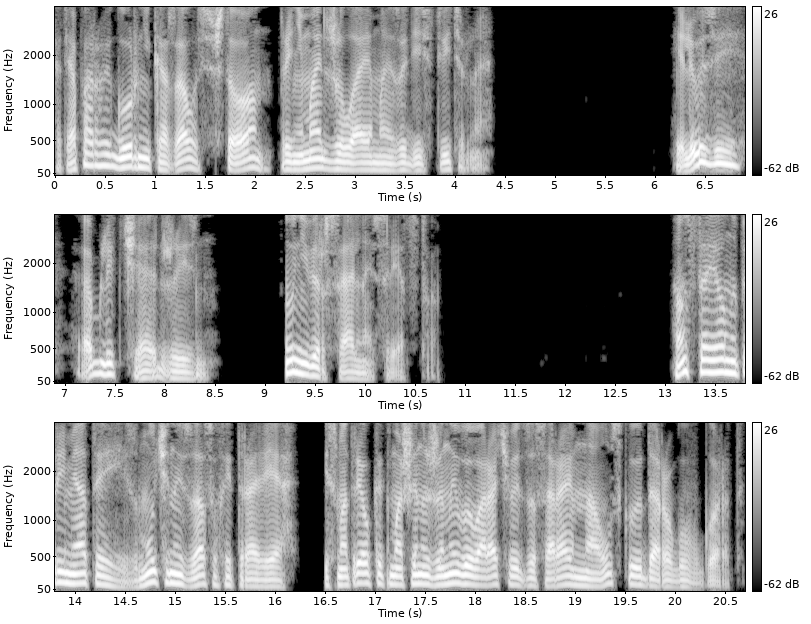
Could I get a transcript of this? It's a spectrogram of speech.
хотя порой Гурни казалось, что он принимает желаемое за действительное. Иллюзии облегчают жизнь. Универсальное средство. Он стоял на примятой, измученной засухой траве и смотрел, как машина жены выворачивает за сараем на узкую дорогу в город.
